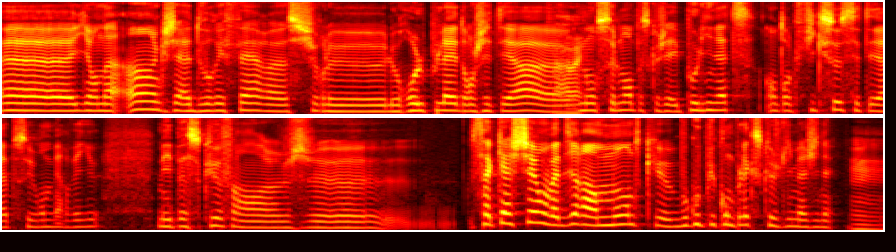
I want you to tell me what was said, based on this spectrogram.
Euh, Il y en a un que j'ai adoré faire euh, sur le, le roleplay dans GTA, euh, Ah ouais. non seulement parce que j'avais Paulinette en tant que fixeuse, c'était absolument merveilleux, mais parce que, enfin, je, ça cachait, on va dire, un monde que, beaucoup plus complexe que je l'imaginais. Mm.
